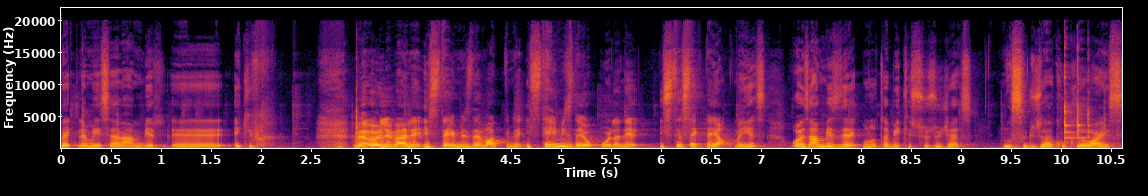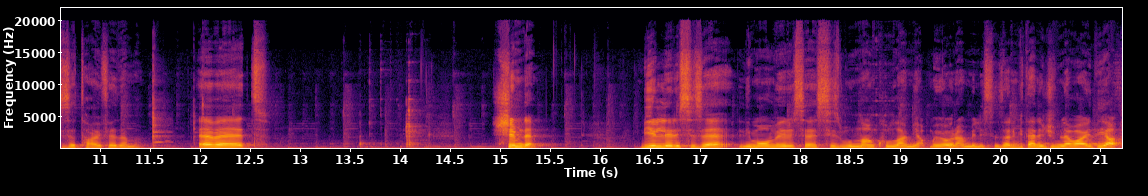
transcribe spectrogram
beklemeyi seven bir e, ekip ve öyle hani isteğimiz de vaktimiz de isteğimiz de yok bu arada. Hani istesek de yapmayız. O yüzden biz direkt bunu tabii ki süzeceğiz. Nasıl güzel kokuyor var ya size tarif edemem. Evet. Şimdi birileri size limon verirse siz bundan kullanım yapmayı öğrenmelisiniz. Hani bir tane cümle vardı ya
